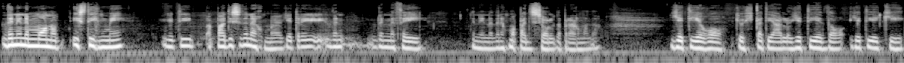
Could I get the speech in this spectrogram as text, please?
δεν είναι μόνο η στιγμή, γιατί απάντηση δεν έχουμε. Γιατροί δεν, δεν είναι θεοί. Δεν, είναι, δεν έχουμε απάντηση σε όλα τα πράγματα. Γιατί εγώ και όχι κάτι άλλο, γιατί εδώ, γιατί εκεί.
